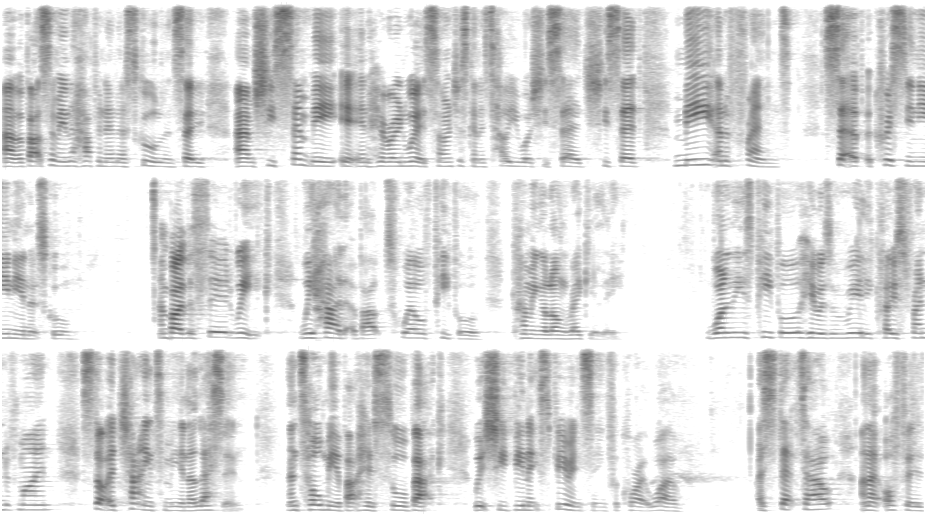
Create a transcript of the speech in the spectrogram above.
um, about something that happened in her school. And so um, she sent me it in her own words. So I'm just going to tell you what she said. She said, Me and a friend set up a Christian union at school. And by the third week, we had about 12 people coming along regularly. One of these people, who was a really close friend of mine, started chatting to me in a lesson and told me about her sore back, which she'd been experiencing for quite a while. I stepped out and I offered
